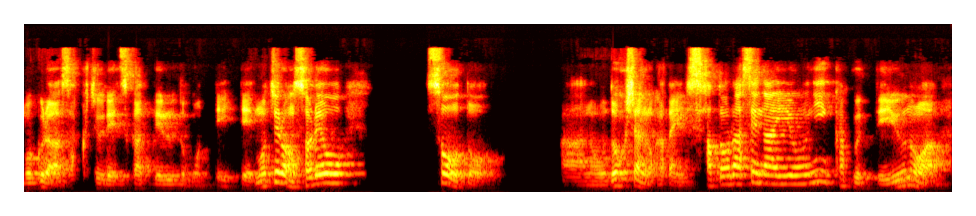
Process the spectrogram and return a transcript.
僕らは作中で使っていると思っていて、もちろんそれをそうとあの、読者の方に悟らせないように書くっていうのは、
